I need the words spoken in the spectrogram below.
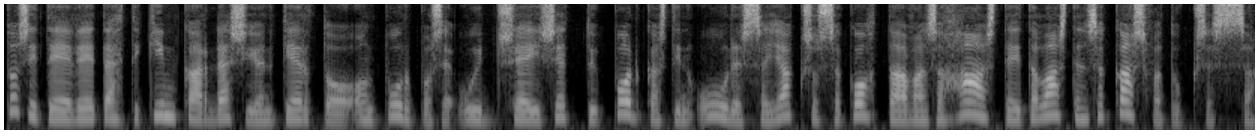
Tosi TV-tähti Kim Kardashian kertoo on Purpose Uid Shei Shetty podcastin uudessa jaksossa kohtaavansa haasteita lastensa kasvatuksessa.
